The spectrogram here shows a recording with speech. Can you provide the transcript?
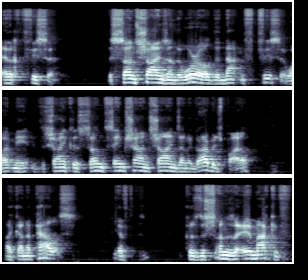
erech tfisa the sun shines on the world and not in tfisa. What I mean, the shine because sun same sun shines on a garbage pile, like on a palace. You have to, because the sun is an air makif,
